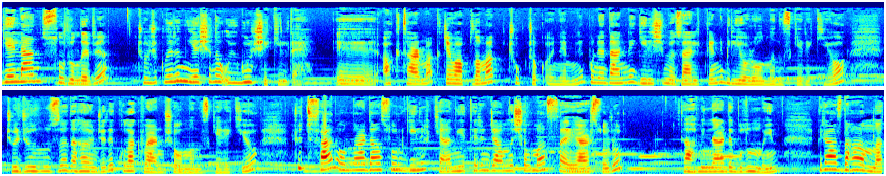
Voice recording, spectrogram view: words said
gelen soruları çocukların yaşına uygun şekilde e, aktarmak, cevaplamak çok çok önemli. Bu nedenle gelişim özelliklerini biliyor olmanız gerekiyor. Çocuğunuza daha önce de kulak vermiş olmanız gerekiyor. Lütfen onlardan soru gelirken yeterince anlaşılmazsa eğer soru tahminlerde bulunmayın. Biraz daha anlat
